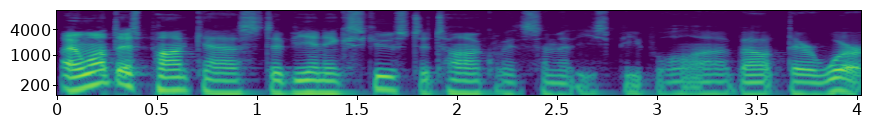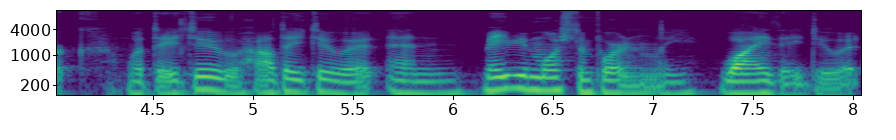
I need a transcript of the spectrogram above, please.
I want this podcast to be an excuse to talk with some of these people about their work, what they do, how they do it, and maybe most importantly, why they do it.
